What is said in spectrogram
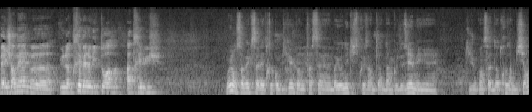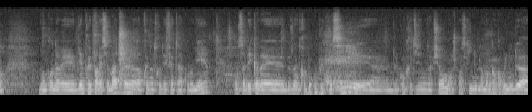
Benjamin, euh, une très belle victoire à Trélu. Oui, on savait que ça allait être compliqué face à un Bayonnais qui se présentait en tant que deuxième et qui, je pense, a d'autres ambitions. Donc on avait bien préparé ce match euh, après notre défaite à Colomiers. On savait qu'on avait besoin d'être beaucoup plus précis et euh, de concrétiser nos actions. Bon, je pense qu'il nous en manque encore une ou deux à,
